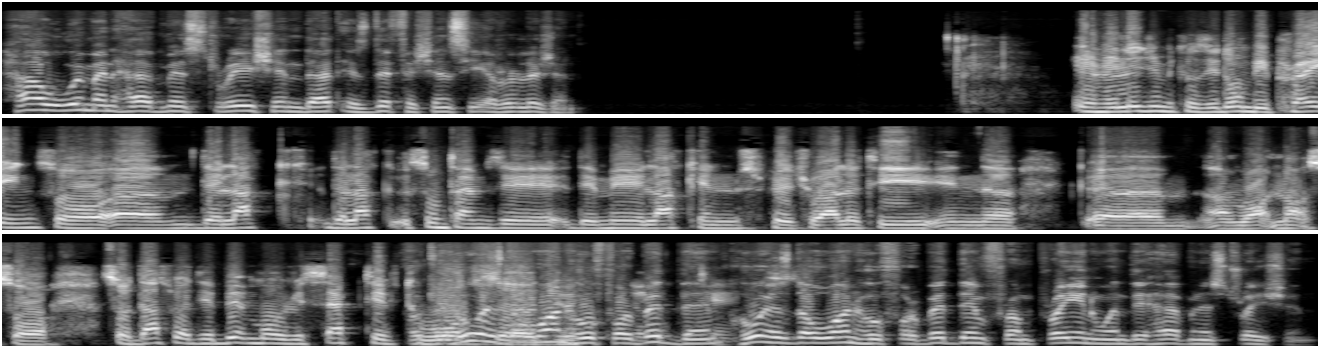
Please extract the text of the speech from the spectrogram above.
how women have menstruation that is deficiency in religion in religion because they don't be praying, so um, they lack. They lack. Sometimes they, they may lack in spirituality, in uh, um, and whatnot. So so that's why they're a bit more receptive towards. okay who is the uh, one who forbid them things. who is the one who forbid them from praying when they have menstruation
